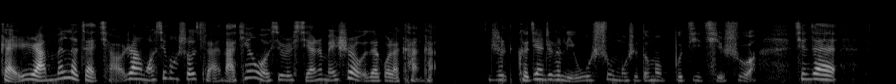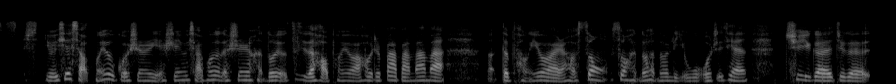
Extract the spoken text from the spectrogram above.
改日啊闷了再瞧，让王熙凤收起来，哪天我就是闲着没事儿，我再过来看看。这可见这个礼物数目是多么不计其数啊！现在有一些小朋友过生日，也是因为小朋友的生日很多有自己的好朋友啊，或者爸爸妈妈的朋友啊，然后送送很多很多礼物。我之前去一个这个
